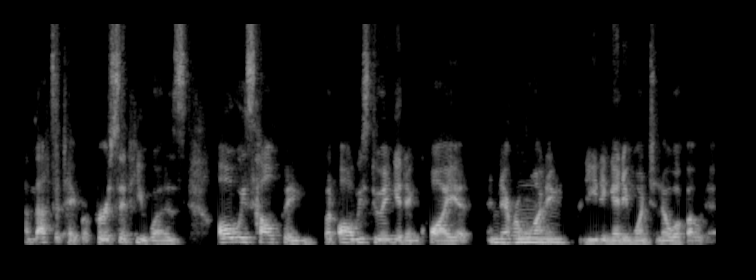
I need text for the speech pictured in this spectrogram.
And that's the type of person he was, always helping, but always doing it in quiet and never mm-hmm. wanting needing anyone to know about it.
